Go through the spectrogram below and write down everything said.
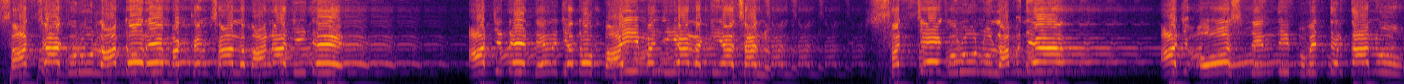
ਸਾਚਾ ਗੁਰੂ ਲਾਡੋ ਰੇ ਮੱਖਣ ਸ਼ਾਹ ਲਬਾਨਾ ਜੀ ਦੇ ਅੱਜ ਦੇ ਦਿਨ ਜਦੋਂ 22 ਮੰਜੀਆਂ ਲੱਗੀਆਂ ਸਨ, ਸੱਚੇ ਗੁਰੂ ਨੂੰ ਲੱਭਦਿਆਂ ਅੱਜ ਉਸ ਦਿਨ ਦੀ ਪਵਿੱਤਰਤਾ ਨੂੰ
